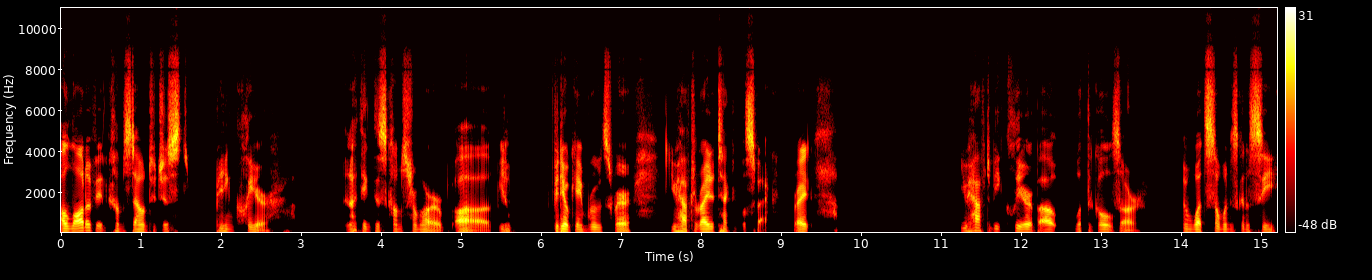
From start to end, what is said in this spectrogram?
A lot of it comes down to just being clear. And I think this comes from our uh, you know, video game roots where you have to write a technical spec, right? You have to be clear about what the goals are and what someone is going to see.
